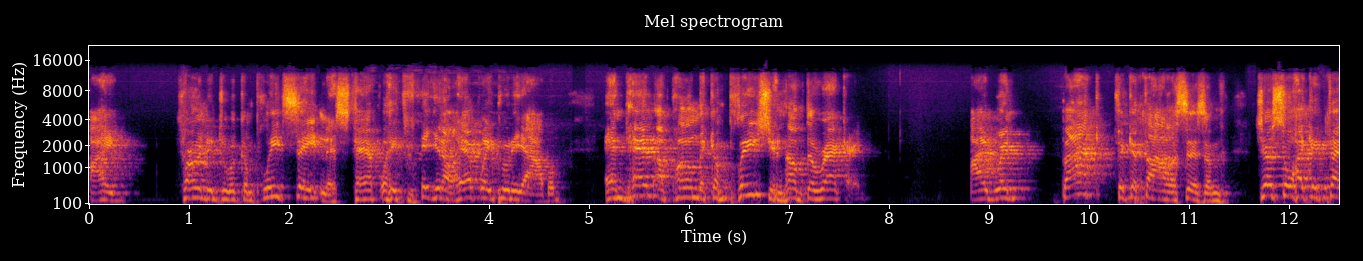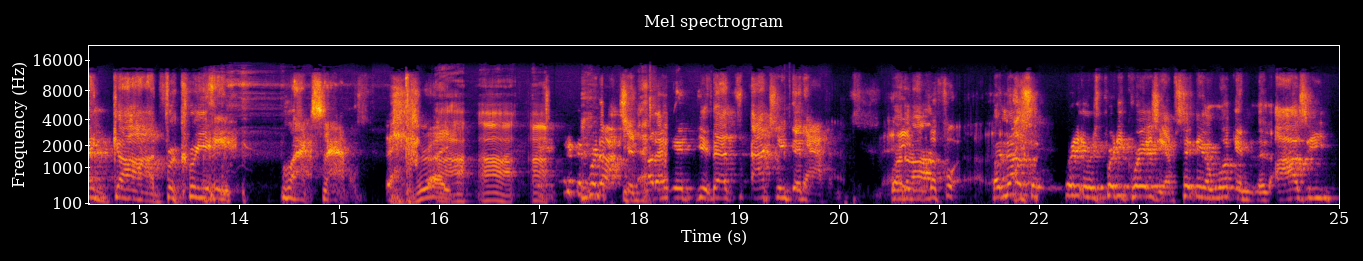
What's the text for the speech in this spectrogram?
I turned into a complete Satanist halfway through, you know, halfway through the album. And then upon the completion of the record, I went back to Catholicism just so I could thank God for creating Black Sabbath. That's right. Ah, ah. The production, but it, that actually did happen. But, uh, before, but no, so pretty, it was pretty crazy. I'm sitting here looking at Ozzy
